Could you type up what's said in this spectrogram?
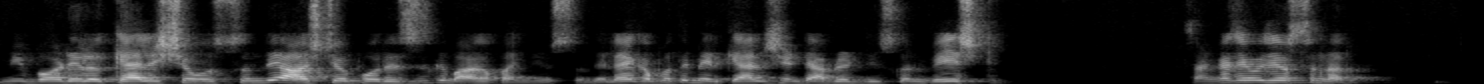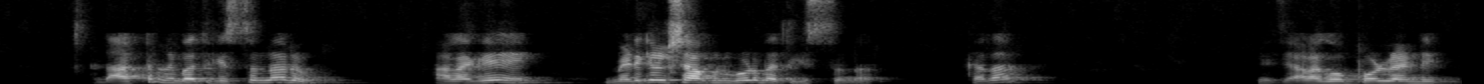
మీ బాడీలో కాల్షియం వస్తుంది ఆస్టియోపోరిసిస్కి బాగా పనిచేస్తుంది. లేకపోతే మీరు కాల్షియం ట్యాబ్లెట్ తీసుకొని వేస్ట్. సంఘసేవ చేస్తున్నారు. డాక్టర్ని బతికిస్తున్నారు. అలాగే మెడికల్ షాప్ను కూడా బతికిస్తున్నారు. కదా? మీరు చాలా గొప్పోళ్ళండి.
